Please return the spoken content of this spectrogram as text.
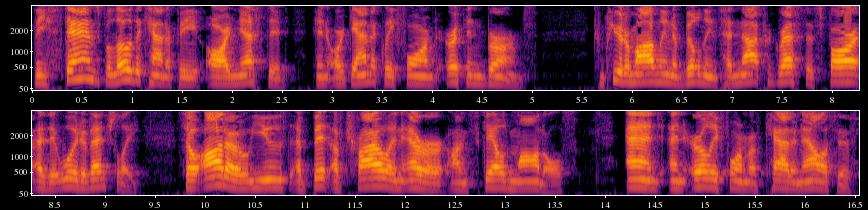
The stands below the canopy are nested in organically formed earthen berms, computer modeling of buildings had not progressed as far as it would eventually. So Otto used a bit of trial and error on scaled models and an early form of CAD analysis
